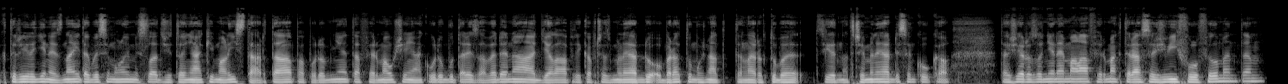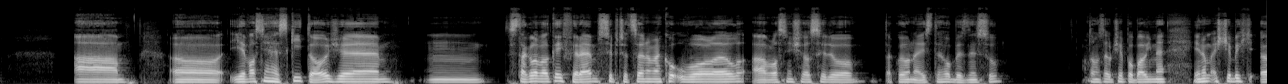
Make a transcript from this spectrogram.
který lidi neznají, tak by si mohli myslet, že to je nějaký malý startup a podobně. Ta firma už je nějakou dobu tady zavedená a dělá teďka přes miliardu obratu, možná tenhle rok to bude cílit na 3 miliardy, jsem koukal. Takže rozhodně nemalá firma, která se živí fulfillmentem. A je vlastně hezký to, že mm, z takhle velkých firm si přece jenom jako uvolil a vlastně šel si do takového nejistého biznesu. O tom se určitě pobavíme. Jenom ještě bych uh,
